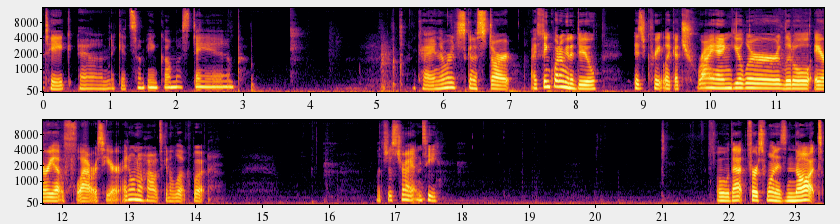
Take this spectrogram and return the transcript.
to take and get some ink on my stamp. Okay, and then we're just to start. I think what I'm to do is create like a triangular little area of flowers here. I don't know how it's going to look, but let's just try it and see. Oh, that first one is not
